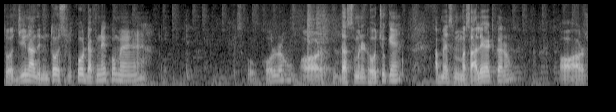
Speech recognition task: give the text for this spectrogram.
तो जी नादिन तो इसको ढकने को मैं इसको खोल रहा हूँ और 10 मिनट हो चुके हैं। अब मैं इसमें मसाले ऐड कर रहा हूँ और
